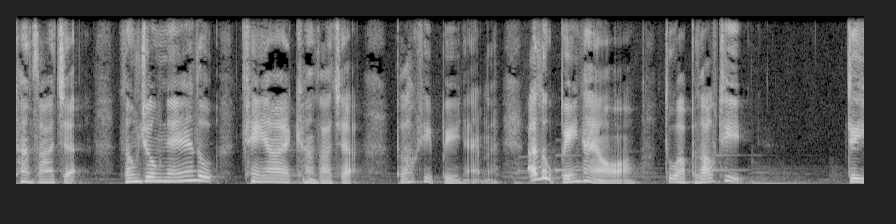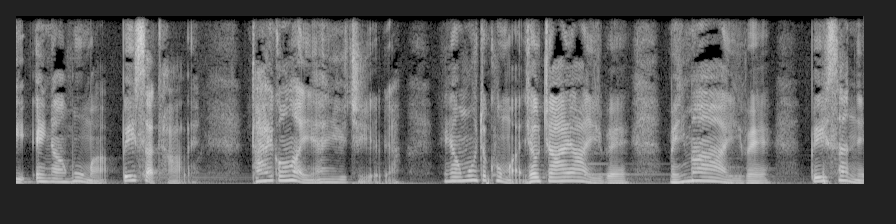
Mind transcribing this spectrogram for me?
ခံစားချက်လုံခြုံတယ်လို့ထင်ရတဲ့ခံစားချက်ဘယ်လောက်ထိပေးနိုင်မလဲအဲ့လိုပေးနိုင်အောင် तू ကဘယ်လောက်ထိဒီအိမ်အောင်မှုမှာပေးဆက်ထားလဲဒါကောင်းတော့အရန်ရေးကြည့်ရဗျာအိမ်အောင်မှုတစ်ခုမှာယောက်ျားရကြီးပဲမိန်းမကြီးပဲပေးဆက်နေ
